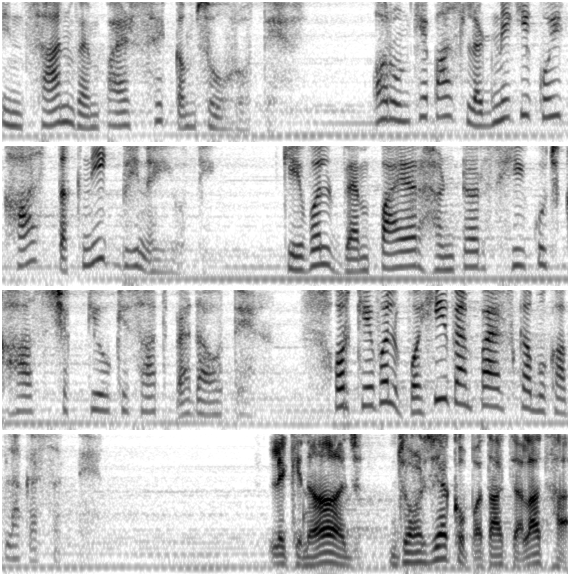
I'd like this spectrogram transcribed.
इंसान वेम्पायर से कमज़ोर होते हैं और उनके पास लड़ने की कोई खास तकनीक भी नहीं होती। केवल वेम्पायर हंटर्स ही कुछ खास शक्तियों के साथ पैदा होते हैं और केवल वही वैम्पायर्स का मुकाबला कर सकते हैं। लेकिन आज जॉर्जिया को पता चला था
